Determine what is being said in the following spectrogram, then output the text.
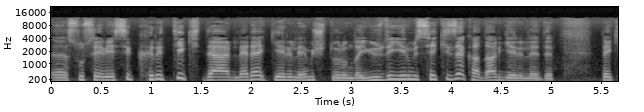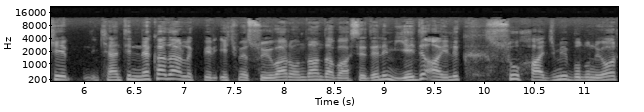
e, su seviyesi kritik değerlere gerilemiş durumda. %28'e kadar geriledi. Peki kentin ne kadarlık bir içme suyu var ondan da bahsedelim. 7 aylık su hacmi bulunuyor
